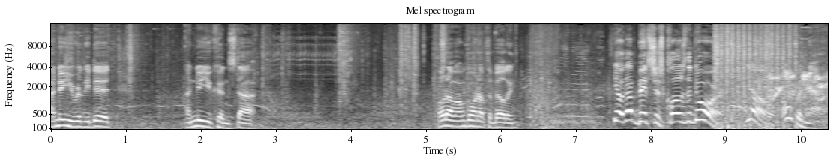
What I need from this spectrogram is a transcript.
I knew you really did. I knew you couldn't stop. Hold up, I'm going up the building. Yo, that bitch just closed the door. Yo, open that.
